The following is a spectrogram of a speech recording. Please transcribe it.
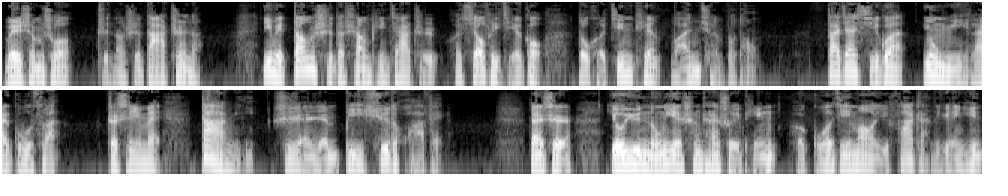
为什么说只能是大致呢？因为当时的商品价值和消费结构都和今天完全不同，大家习惯用米来估算，这是因为大米是人人必须的花费。但是由于农业生产水平和国际贸易发展的原因，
